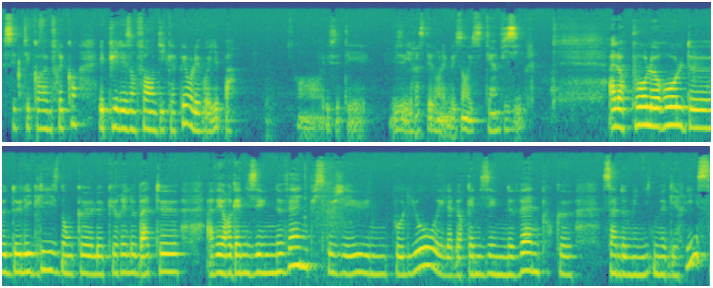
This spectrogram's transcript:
c'était quand même fréquent. Et puis les enfants handicapés, on les voyait pas. Ils étaient, ils restaient dans les maisons, ils étaient invisibles. Alors pour le rôle de, l'Église, donc euh, le curé Le Batteux avait organisé une neuvaine puisque j'ai eu une polio et il avait organisé une neuvaine pour que Saint Dominique me guérisse.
